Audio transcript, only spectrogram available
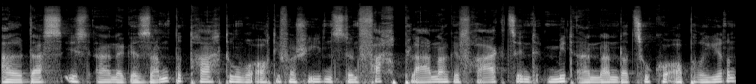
All das ist eine Gesamtbetrachtung, wo auch die verschiedensten Fachplaner gefragt sind, miteinander zu kooperieren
